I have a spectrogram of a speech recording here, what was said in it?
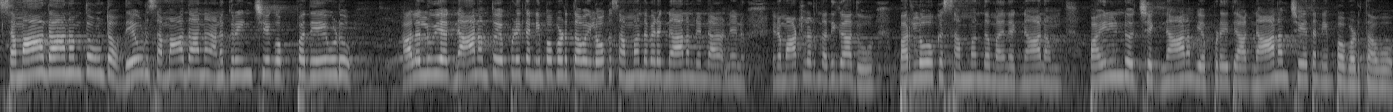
సమాధానంతో ఉంటావు. దేవుడు సమాధానాన్ని అనుగ్రహించే గొప్ప దేవుడు. అలలుయ జ్ఞానంతో ఎప్పుడైతే నింపబడతావో ఈ లోక సంబంధమైన జ్ఞానం నేను నేను నేను మాట్లాడుతుంది అది కాదు. పరలోక సంబంధమైన జ్ఞానం పైనుండి వచ్చే జ్ఞానం ఎప్పుడైతే ఆ జ్ఞానం చేత నింపబడతావో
